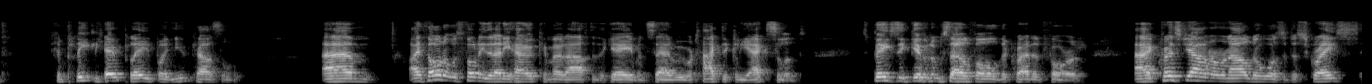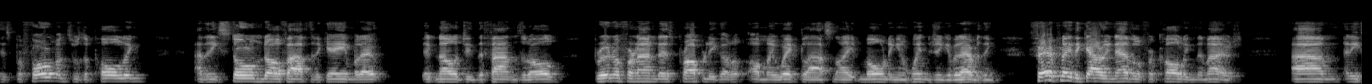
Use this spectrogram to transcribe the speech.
completely outplayed by Newcastle. Um, I thought it was funny that Eddie Howe came out after the game and said we were tactically excellent. He's basically giving himself all the credit for it. Uh, Cristiano Ronaldo was a disgrace. His performance was appalling, and then he stormed off after the game without acknowledging the fans at all. Bruno Fernandes properly got on my wick last night, moaning and whinging about everything. Fair play to Gary Neville for calling them out. Um, and he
